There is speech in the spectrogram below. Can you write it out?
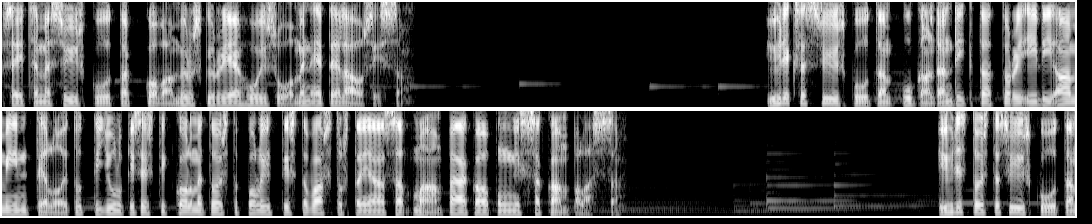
7. syyskuuta kova myrsky riehui Suomen eteläosissa. 9. syyskuuta Ugandan diktaattori Idi Amin teloitutti julkisesti 13 poliittista vastustajansa maan pääkaupungissa Kampalassa. 11. syyskuuta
